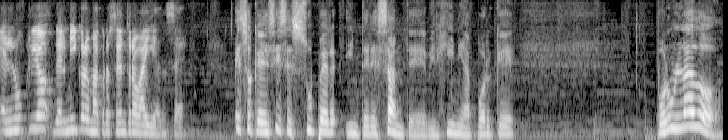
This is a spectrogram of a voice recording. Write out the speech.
el núcleo del micro y macrocentro bahiense. Eso que decís es súper interesante, Virginia, porque por un lado,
